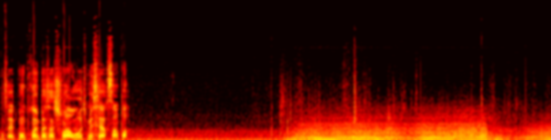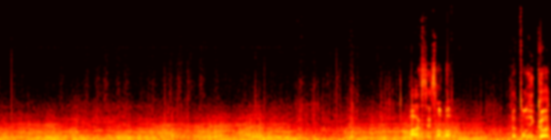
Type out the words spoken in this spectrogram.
Ça va être mon premier passage sur la route, mais ça a l'air sympa. Ah, c'est sympa. Ta tournicote.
